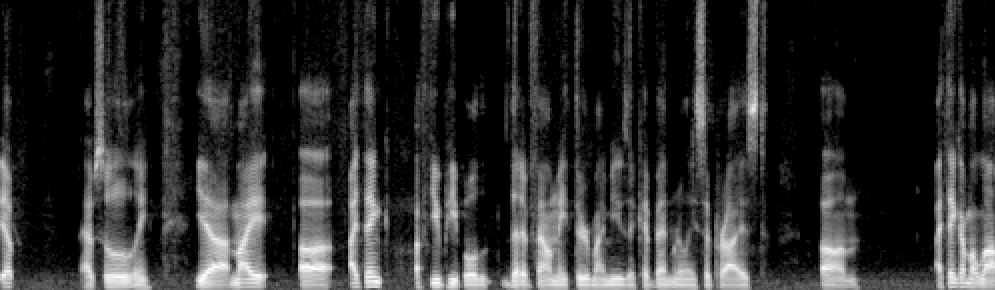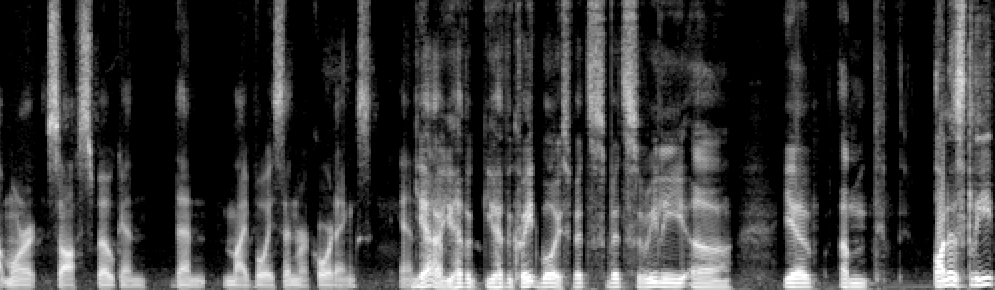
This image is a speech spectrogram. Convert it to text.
Yep, absolutely. Yeah, my uh, I think a few people that have found me through my music have been really surprised. Um, I think I'm a lot more soft spoken than my voice in recordings. And Yeah, uh, you have a you have a great voice. That's that's really uh, yeah. Um, honestly,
